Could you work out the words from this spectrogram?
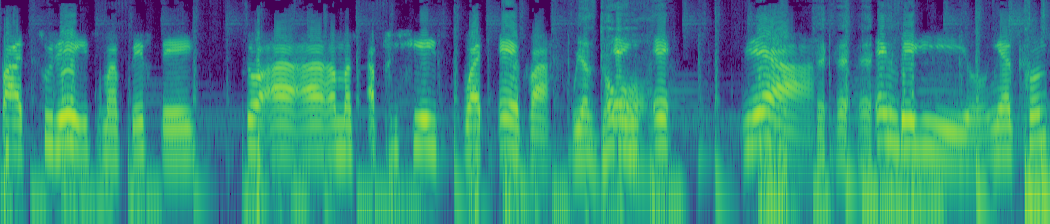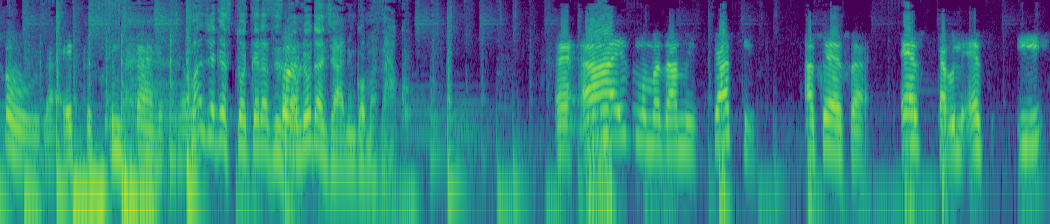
But today is my birthday so I, I, I must appreciate whatever. Uyazithokoza yeah. Engibekiyo ngiyazikhonsola at the same time manje. Ke sicocela sizidownloada njani ingoma zakho? Eh, ah izingoma zami just asesa S W S E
